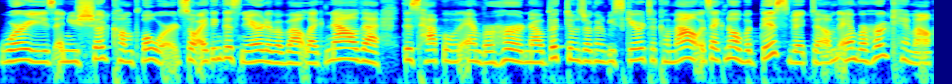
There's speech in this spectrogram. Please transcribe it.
worries and you should come forward. So I think this narrative about like now that this happened with Amber Heard, now victims are going to be scared to come out. It's like, no, but this victim, Amber Heard came out,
